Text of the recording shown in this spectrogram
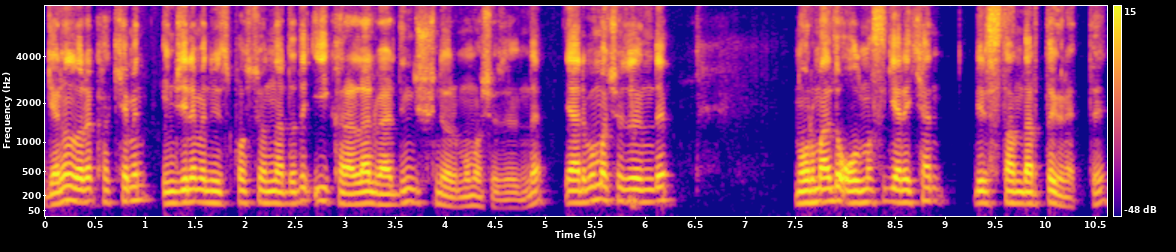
genel olarak hakemin incelemediğimiz pozisyonlarda da iyi kararlar verdiğini düşünüyorum bu maç özelinde. Yani bu maç özelinde normalde olması gereken bir standartta yönetti.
